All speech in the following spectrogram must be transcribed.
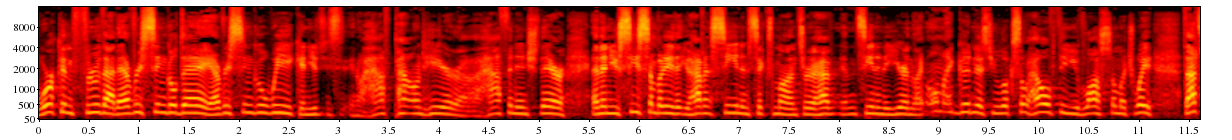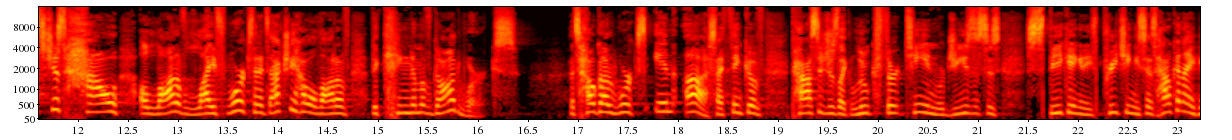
working through that every single day, every single week, and you just, you know, half pound here, a half an inch there, and then you see somebody that you haven't seen in six months or haven't seen in a year, and like, oh my goodness, you look so healthy, you've lost so much weight. That's just how a lot of life works, and it's actually how a lot of the kingdom of God works. That's how God works in us. I think of passages like Luke 13 where Jesus is speaking and he's preaching. He says, How can I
